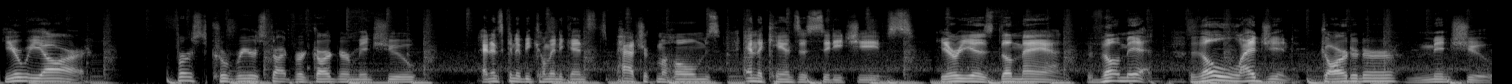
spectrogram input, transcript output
Here we are. First career start for Gardner Minshew. And it's going to be coming against Patrick Mahomes and the Kansas City Chiefs. Here he is, the man, the myth, the legend, Gardner Minshew.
